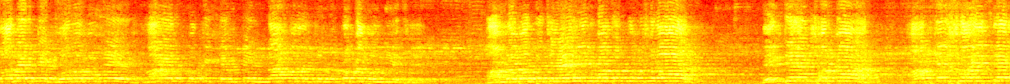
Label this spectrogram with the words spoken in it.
তাদেরকে গণভোটে মায়ের প্রতি ক্যাম্পেইন না করার জন্য প্রজ্ঞাপন দিয়েছে। আমরা বলতে চাই ইন্ডিয়ান সরকার আজকে শহীদদের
